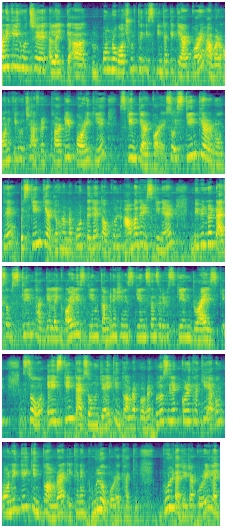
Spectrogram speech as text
অনেকেই হচ্ছে লাইক পনেরো বছর থেকে স্কিনটাকে কেয়ার করে, আবার অনেকেই হচ্ছে আফটার থার্টির পরে গিয়ে স্কিন কেয়ার করে। সো স্কিন কেয়ারের মধ্যে, স্কিন কেয়ার যখন আমরা করতে যাই, তখন আমাদের স্কিনের বিভিন্ন টাইপস অফ স্কিন থাকে like oily skin combination skin sensitive skin dry skin so এই স্কিন টাইপস অনুযায়ী কিন্তু আমরা প্রোডাক্টগুলো সিলেক্ট করে থাকি এবং অনেকেই কিন্তু আমরা এখানে ভুলও করে থাকি। ভুলটা যেটা করি লাইক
